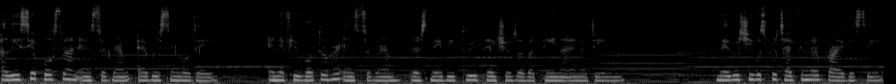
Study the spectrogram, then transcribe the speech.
Alysia posted on Instagram every single day, and if you go through her Instagram, there's maybe three pictures of Athena and Adina. Maybe she was protecting their privacy,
